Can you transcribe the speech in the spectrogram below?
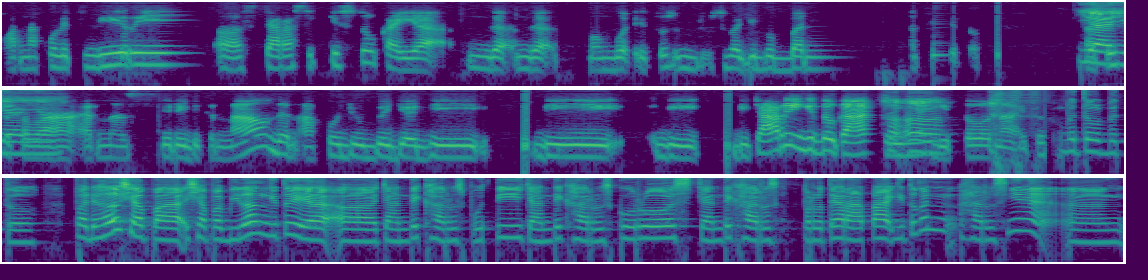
warna kulit sendiri. Uh, secara psikis tuh kayak nggak nggak membuat itu sebagai beban gitu. Yeah, tapi yeah, setelah yeah. Ernest jadi dikenal dan aku juga jadi di di dicari gitu kan uh-uh. gitu. Nah itu. Betul betul. Padahal siapa siapa bilang gitu ya uh, cantik harus putih cantik harus kurus cantik harus perutnya rata gitu kan harusnya uh,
